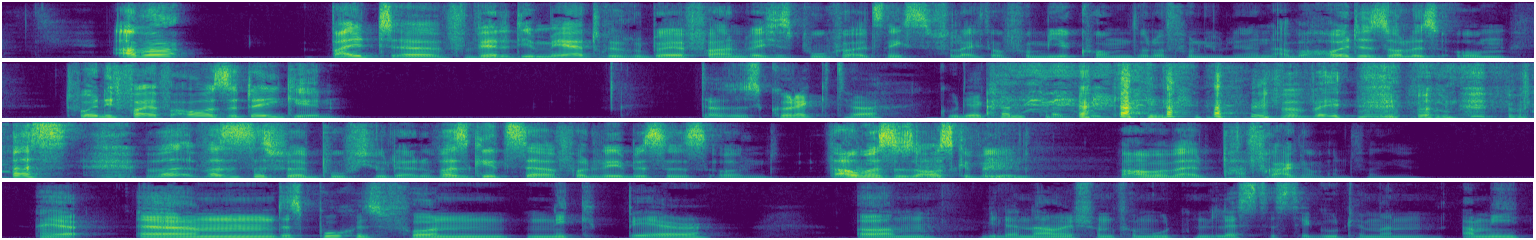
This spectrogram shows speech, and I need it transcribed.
aber bald äh, werdet ihr mehr darüber erfahren, welches Buch als nächstes vielleicht auch von mir kommt oder von Julian. Aber heute soll es um 25 Hours a Day gehen. Das ist korrekt, ja. Gut erkannt, Patrick. was, was, was ist das für ein Buch, Julian? Was geht's da? Von wem ist es? Und warum hast du es ausgewählt? Machen wir mal ein paar Fragen am Anfang hier. Ja, ähm, das Buch ist von Nick Bear. Ähm, wie der Name schon vermuten lässt, ist der gute Mann Ami.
